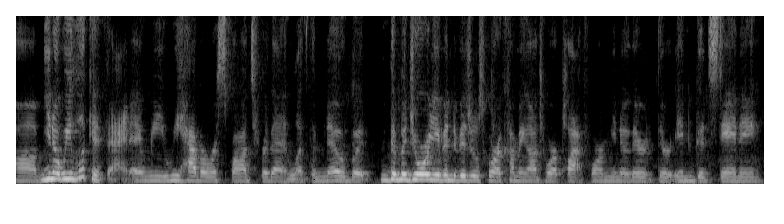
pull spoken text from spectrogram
um, you know, we look at that and we we have a response for that and let them know. But the majority of individuals who are coming onto our platform, you know, they're they're in good standing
